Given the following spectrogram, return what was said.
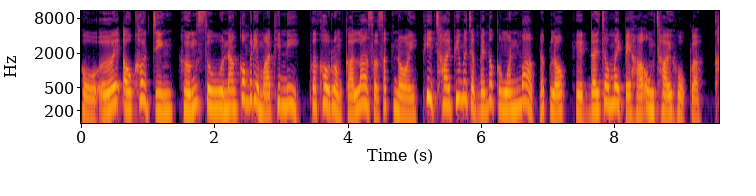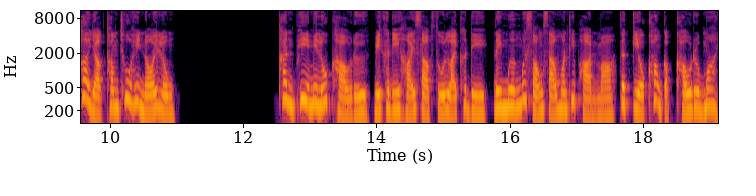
โถเอ้ยเอาเข้าจริง เหิงซูนางก็ไม่ได้มาที่นี่ เพื่อเข้าร่วมการล่าสัตว์สักหน่อย พี่ชายพี่ไม่จำเป็นต้องกังวลมากนักหรอก เหตุใดเจ้าไม่ไปหาองค์ชายหกล่ะ ข้าอยากทำชั่วให้น้อยลง ท่านพี่ไม่รู้ข่าวหรือ มีคดีหายสาบสูญหลายคดี ในเมืองเมื่อสองสามวันที่ผ่านมา จะเกี่ยวข้องกับเขาหรือไม่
